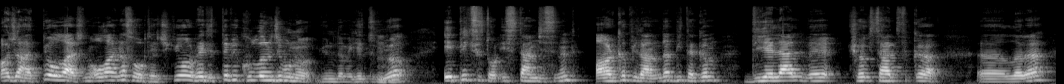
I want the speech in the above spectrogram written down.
acayip bir olay. Şimdi olay nasıl ortaya çıkıyor? Reddit'te bir kullanıcı bunu gündeme getiriyor. Hı hı. Epic Store istemcisinin arka planda bir takım DLL ve kök sertifikalara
